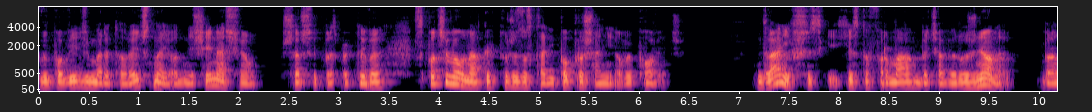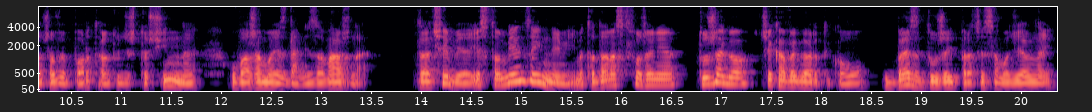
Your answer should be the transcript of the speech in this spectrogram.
wypowiedzi merytorycznej, odniesienia się szerszej perspektywy spoczywał na tych, którzy zostali poproszeni o wypowiedź. Dla nich wszystkich jest to forma bycia wyróżnionym, branżowy portal, tudzież ktoś inny, uważa moje zdanie za ważne. Dla Ciebie jest to m.in. metoda na stworzenie dużego, ciekawego artykułu bez dużej pracy samodzielnej,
